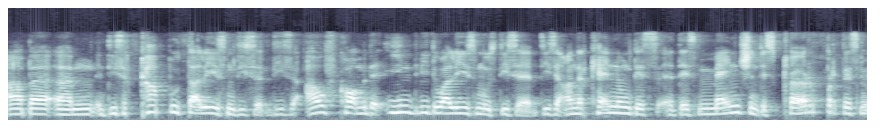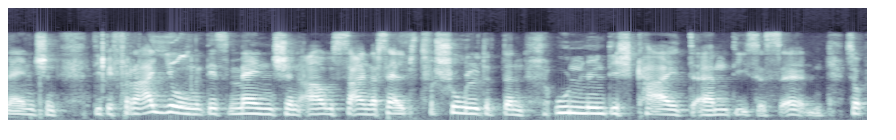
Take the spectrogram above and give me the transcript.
aber ähm, dieser Kapitalismus, dieser, dieser aufkommende Individualismus, diese, diese Anerkennung des, des Menschen, des Körpers des Menschen, die Befreiung des Menschen aus seiner selbstverschuldeten Unmündigkeit, ähm, dieses, äh, so,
